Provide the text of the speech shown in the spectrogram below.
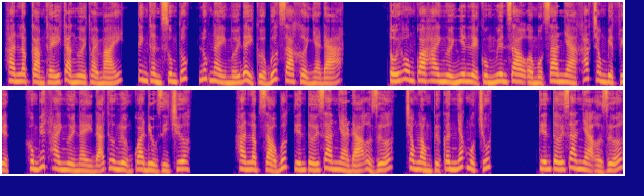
Hàn Lập cảm thấy cả người thoải mái, tinh thần sung túc, lúc này mới đẩy cửa bước ra khỏi nhà đá. Tối hôm qua hai người nghiên lệ cùng Nguyên Giao ở một gian nhà khác trong biệt viện, không biết hai người này đã thương lượng qua điều gì chưa? Hàn Lập rảo bước tiến tới gian nhà đá ở giữa, trong lòng tự cân nhắc một chút. Tiến tới gian nhà ở giữa,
